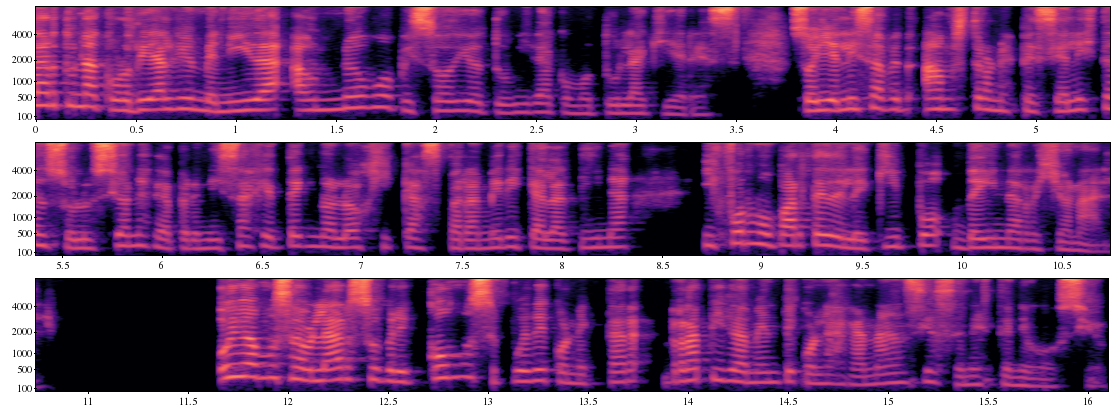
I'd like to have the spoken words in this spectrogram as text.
Darte una cordial bienvenida a un nuevo episodio de Tu vida como tú la quieres. Soy Elizabeth Armstrong, especialista en soluciones de aprendizaje tecnológicas para América Latina y formo parte del equipo de INA Regional. Hoy vamos a hablar sobre cómo se puede conectar rápidamente con las ganancias en este negocio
